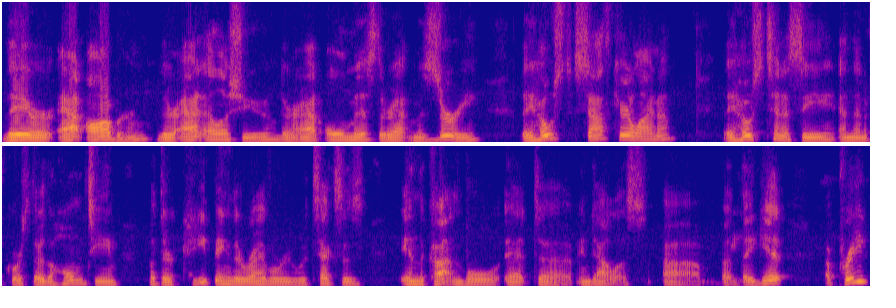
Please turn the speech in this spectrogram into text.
They are at Auburn. They're at LSU. They're at Ole Miss. They're at Missouri. They host South Carolina. They host Tennessee, and then of course they're the home team, but they're keeping their rivalry with Texas in the Cotton Bowl at uh, in Dallas. Um, but they get a pretty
